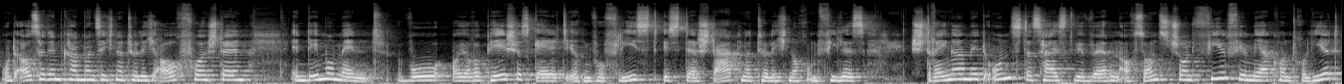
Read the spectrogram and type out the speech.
Und außerdem kann man sich natürlich auch vorstellen, in dem Moment, wo europäisches Geld irgendwo fließt, ist der Staat natürlich noch um vieles strenger mit uns. Das heißt, wir werden auch sonst schon viel, viel mehr kontrolliert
